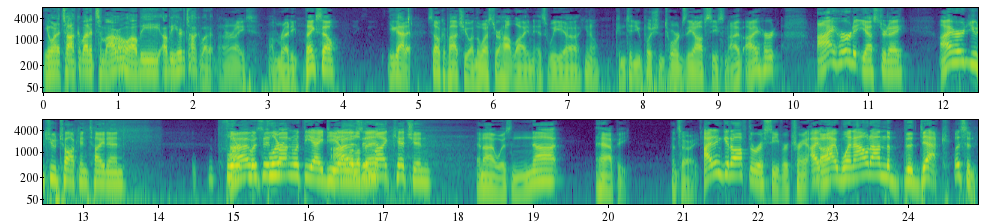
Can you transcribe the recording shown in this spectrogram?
you want to talk about it tomorrow, I'll be I'll be here to talk about it. All right, I'm ready. Thanks, Sal. You got it. Sal Capaccio on the Western Hotline as we, uh, you know, continue pushing towards the offseason. I I heard, I heard it yesterday. I heard you two talking tight end. Flirt- I was in flirting my- with the idea a I little was in my kitchen, and I was not happy. That's all right. I didn't get off the receiver train. I, Uh, I went out on the, the deck. Listen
